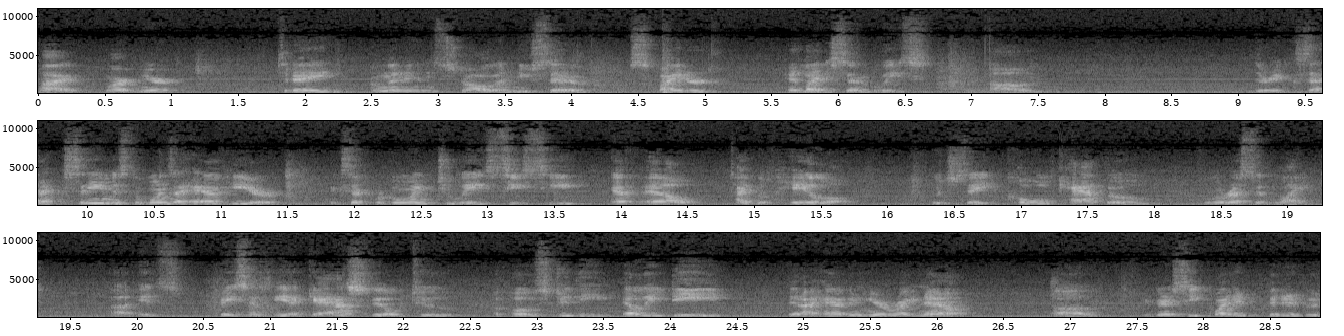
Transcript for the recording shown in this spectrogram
Hi, Martin here. Today I'm going to install a new set of Spyder headlight assemblies. Um, they're exact same as the ones I have here, except we're going to a CCFL type of halo, which is a cold cathode fluorescent light. Uh, it's basically a gas-filled tube opposed to the LED that I have in here right now. Um, you're going to see quite a bit of a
